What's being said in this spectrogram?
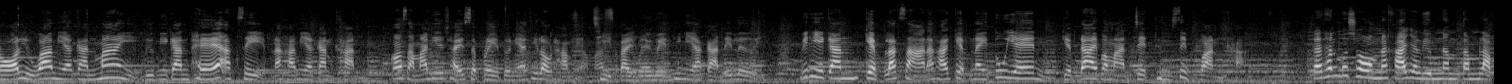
ร้อน หรือว่ามีอาการไหม้หรือมีการแพ้อักเสบนะคะ มีอาการคัน ก็สามารถที่จะใช้สเปรย์ตัวเนี้ยที่เราทำเนี่ยฉีดไปบริเวณที่มีอาการได้เลย วิธีการเก็บรักษานะคะ เก็บในตู้เย็น เก็บได้ประมาณ 7-10 วันค่ะและท่านผู้ชมนะคะ อย่าลืมนำตำรับ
